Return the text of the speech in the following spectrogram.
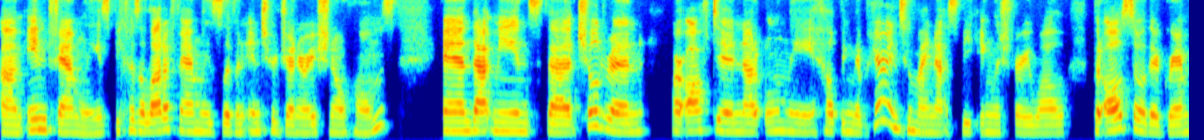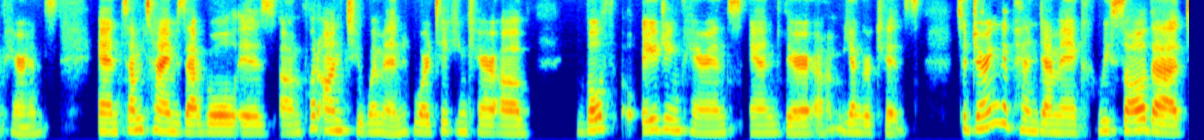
um, in families because a lot of families live in intergenerational homes. And that means that children are often not only helping their parents who might not speak English very well, but also their grandparents. And sometimes that role is um, put on to women who are taking care of both aging parents and their um, younger kids. So during the pandemic, we saw that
